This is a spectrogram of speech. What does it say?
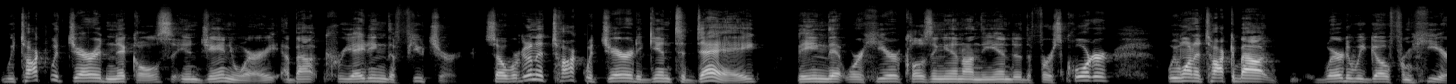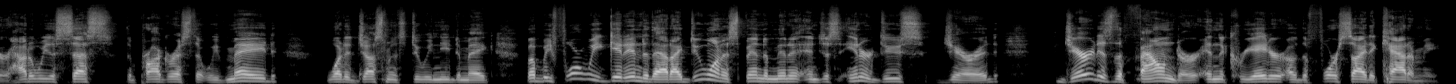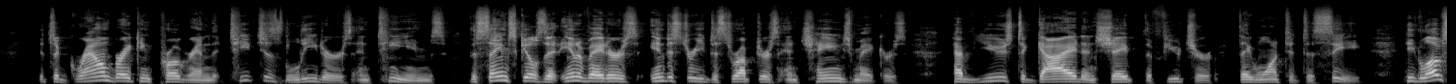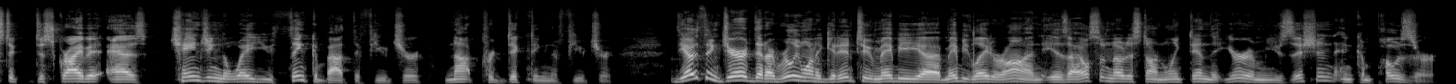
We talked with Jared Nichols in January about creating the future. So we're going to talk with Jared again today, being that we're here closing in on the end of the first quarter. We want to talk about where do we go from here? How do we assess the progress that we've made? What adjustments do we need to make? But before we get into that, I do want to spend a minute and just introduce Jared. Jared is the founder and the creator of the Foresight Academy. It's a groundbreaking program that teaches leaders and teams the same skills that innovators, industry disruptors, and change makers have used to guide and shape the future they wanted to see. He loves to describe it as changing the way you think about the future, not predicting the future. The other thing, Jared, that I really want to get into, maybe uh, maybe later on, is I also noticed on LinkedIn that you're a musician and composer,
